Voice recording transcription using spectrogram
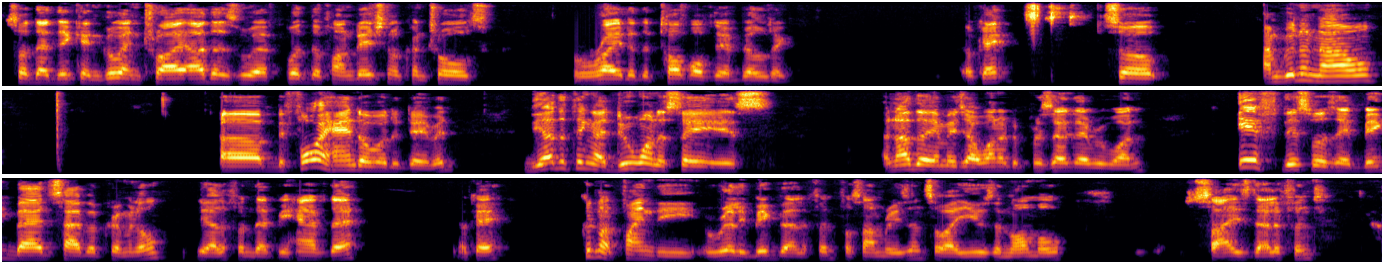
so that they can go and try others who have put the foundational controls right at the top of their building. Okay, so I'm going to now, uh, before I hand over to David, the other thing I do want to say is another image I wanted to present everyone. If this was a big bad cyber criminal, the elephant that we have there, okay, could not find the really big elephant for some reason, so I use a normal sized elephant.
